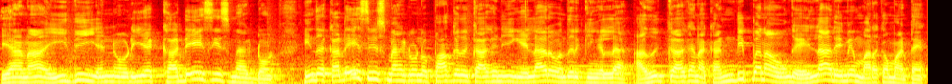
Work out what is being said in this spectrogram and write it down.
ஏன்னா இது என்னுடைய கடைசி ஸ்மாக்டவுன் இந்த கடைசி ஸ்மாக்டவுனை பார்க்கறதுக்காக நீங்கள் எல்லோரும் வந்திருக்கீங்கல்ல அதுக்காக நான் கண்டிப்பாக நான் உங்கள் எல்லாரையுமே மறக்க மாட்டேன்.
